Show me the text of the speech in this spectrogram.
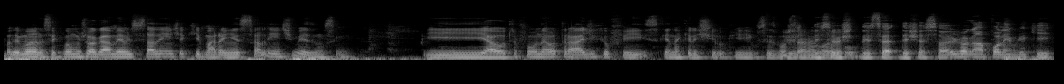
Falei, mano, isso aqui vamos jogar mesmo de saliente aqui, maranhense saliente mesmo, assim. E a outra foi o Neotrad que eu fiz, que é naquele estilo que vocês mostraram Deixa, agora. eu- deixa, deixa só eu jogar uma polêmica aqui.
